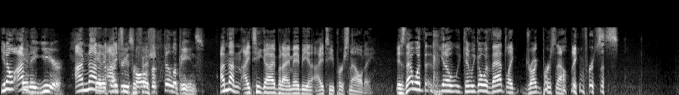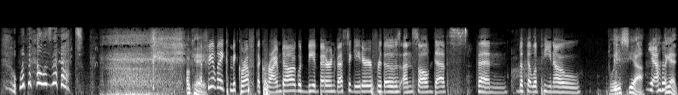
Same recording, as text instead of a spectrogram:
You know, I'm in a year I'm not in an a IT as small as the. Philippines. I'm not an IT guy, but I may be an IT personality. Is that what the, you know? Can we go with that, like drug personality versus? What the hell is that? Okay, I feel like McGruff the crime dog would be a better investigator for those unsolved deaths than the Filipino. Police, yeah. Yeah. Again,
